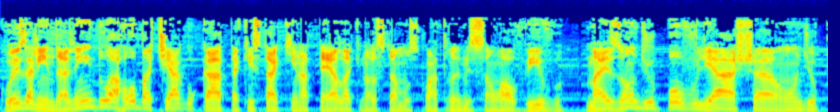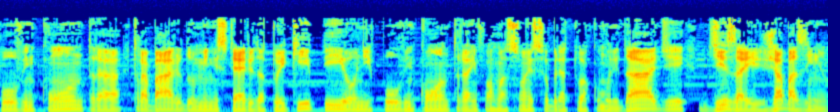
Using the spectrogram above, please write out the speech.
Coisa linda. Além do arroba Thiago Cata, que está aqui na tela, que nós estamos com a transmissão ao vivo, mas onde o povo lhe acha, onde o povo encontra trabalho do ministério da tua equipe, onde o povo encontra informações sobre a tua comunidade, diz aí, jabazinho.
